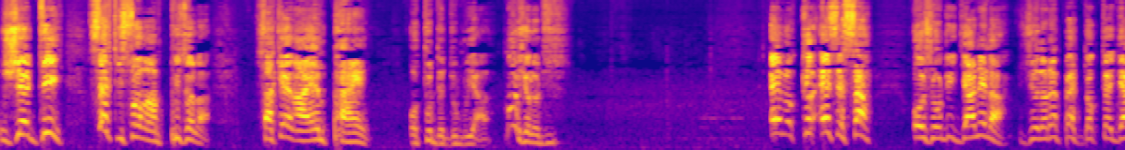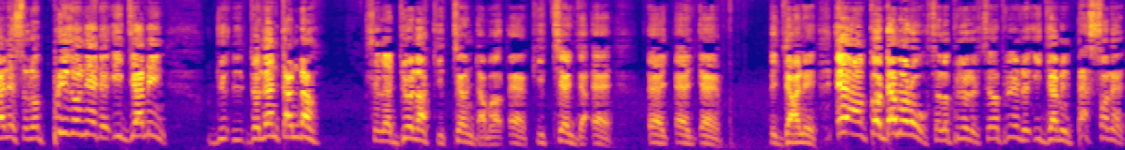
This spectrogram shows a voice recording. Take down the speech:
Je dis, ceux qui sont en prison là, chacun a un pain autour de Doubouya. Moi je le dis. Et, et c'est ça. Aujourd'hui, Diané là, je le répète, docteur Diané, c'est le prisonnier de Idi Amin, de l'intendant. C'est les deux là qui tiennent euh, qui tiennent euh, euh, euh, Et encore Damaro, c'est le premier, c'est le premier de Idi Amin, personnel.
